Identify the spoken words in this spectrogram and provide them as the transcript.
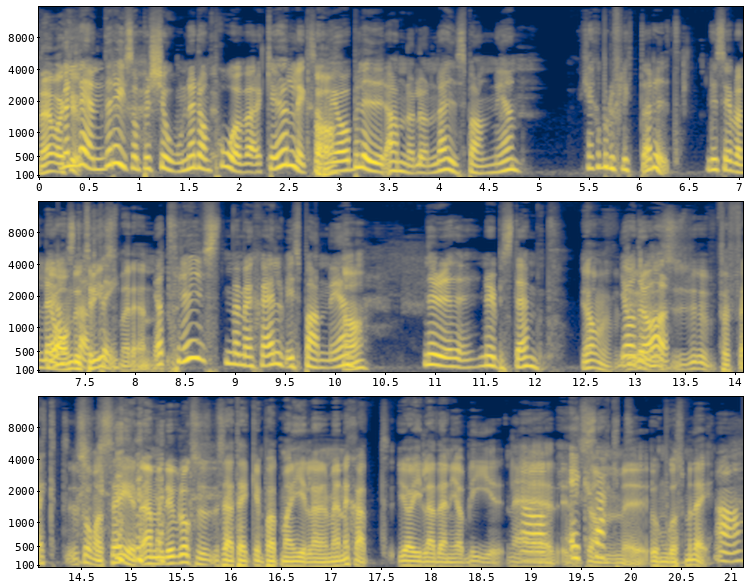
Nej, Men kul. länder är ju som personer, de påverkar ju liksom. Ja. Jag blir annorlunda i Spanien. Jag kanske borde flytta dit. Det är så jävla löst Ja, om du trivs allting. med den. Jag trivs med mig själv i Spanien. Ja. Nu, är det, nu är det bestämt. Ja, men Jag du, drar. Är perfekt, så man säger. ja, men det är väl också så här tecken på att man gillar en människa, att jag gillar den jag blir när Ja, jag liksom, eh, umgås med dig. Ja,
